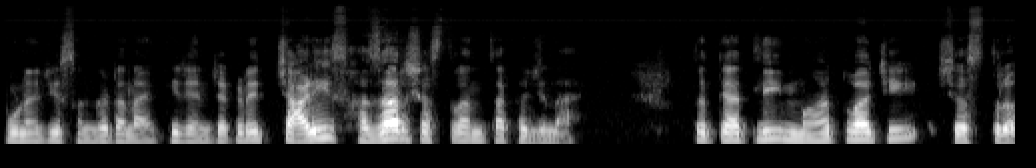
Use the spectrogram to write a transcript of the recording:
पुण्याची संघटना आहे की ज्यांच्याकडे चाळीस हजार शस्त्रांचा खजिना आहे. तर त्यातली महत्वाची शस्त्र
